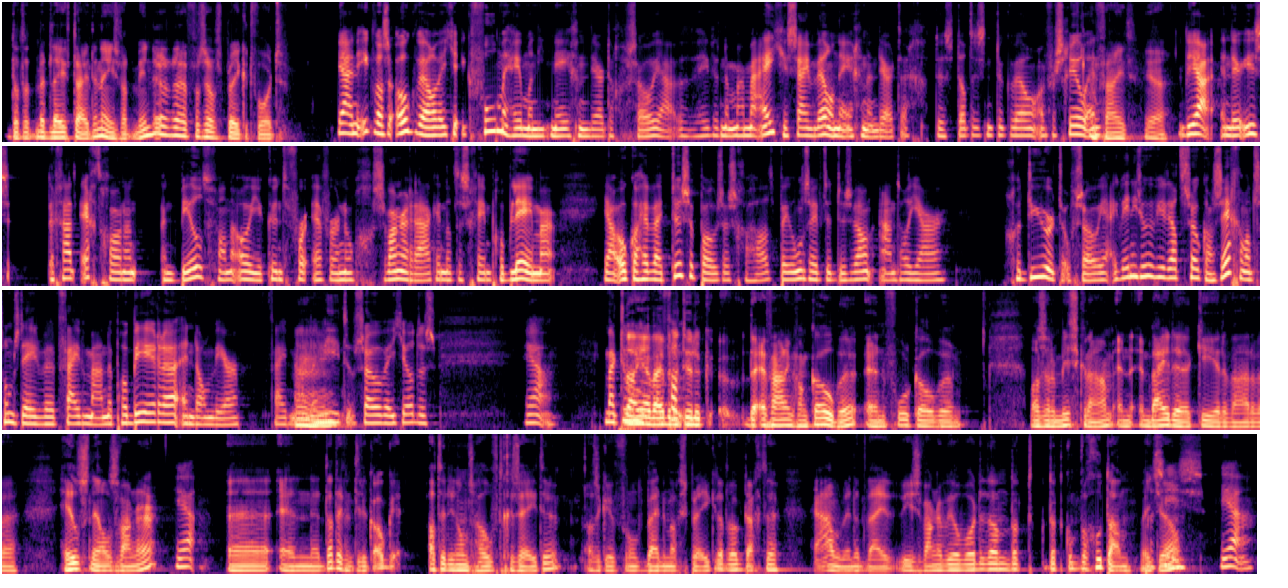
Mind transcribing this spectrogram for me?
dat het met leeftijd ineens wat minder eh, vanzelfsprekend wordt. Ja, en ik was ook wel, weet je, ik voel me helemaal niet 39 of zo. Ja, dat heeft het, maar mijn eitjes zijn wel 39. Dus dat is natuurlijk wel een verschil. En Een feit, ja. Ja, en er is, er gaat echt gewoon een, een beeld van, oh, je kunt forever nog zwanger raken en dat is geen probleem. Maar ja, ook al hebben wij tussenposes gehad, bij ons heeft het dus wel een aantal jaar geduurd of zo. Ja, ik weet niet hoe je dat zo kan zeggen, want soms deden we vijf maanden proberen en dan weer vijf maanden Mhm. niet of zo, weet je wel. Dus ja. Maar toen Nou ja, wij hebben natuurlijk eh, de ervaring van Kobe. En voor Kobe was er een miskraam. En, en beide keren waren we heel snel zwanger. Ja, Eh, en eh, dat heeft natuurlijk ook altijd in ons hoofd gezeten. Als ik even voor ons beiden mag spreken. Dat we ook dachten, ja, op het moment dat wij weer zwanger wil worden, dan dat, dat komt wel goed aan. Weet precies. Ja.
